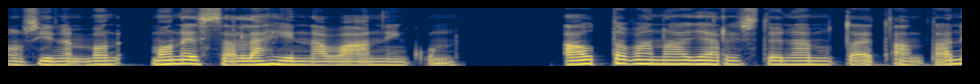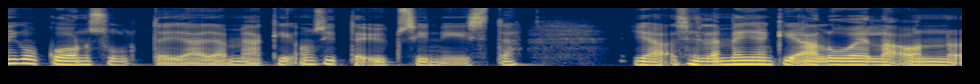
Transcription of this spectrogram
on siinä monessa lähinnä vaan niin kuin auttavana järjestönä, mutta että antaa niin konsultteja ja mäkin on sitten yksi niistä. Ja siellä meidänkin alueella on,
